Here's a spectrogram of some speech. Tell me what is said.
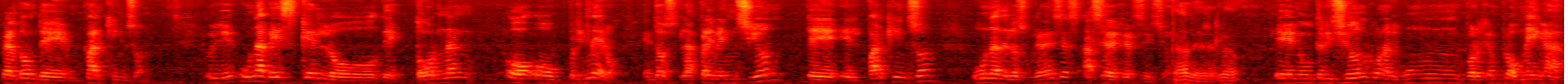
perdón, de Parkinson, una vez que lo detonan, o, primero, entonces la prevención del Parkinson, una de las sugerencias, hacer ejercicio. Ah, desde luego. Eh, nutrición con algún, por ejemplo, omega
